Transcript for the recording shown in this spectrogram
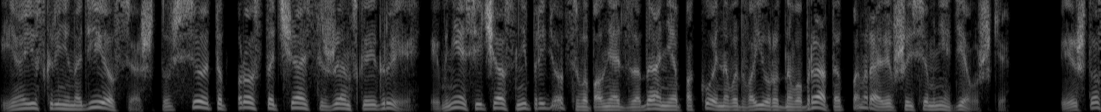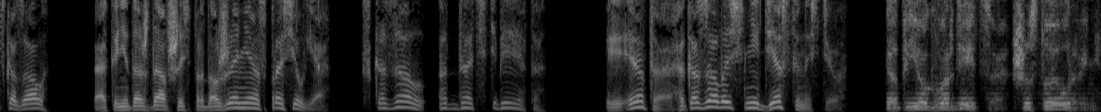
я искренне надеялся, что все это просто часть женской игры, и мне сейчас не придется выполнять задания покойного двоюродного брата, понравившейся мне девушке. «И что сказал?» Так и не дождавшись продолжения, спросил я. «Сказал отдать тебе это». И это оказалось не девственностью. Копье гвардейца, шестой уровень.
